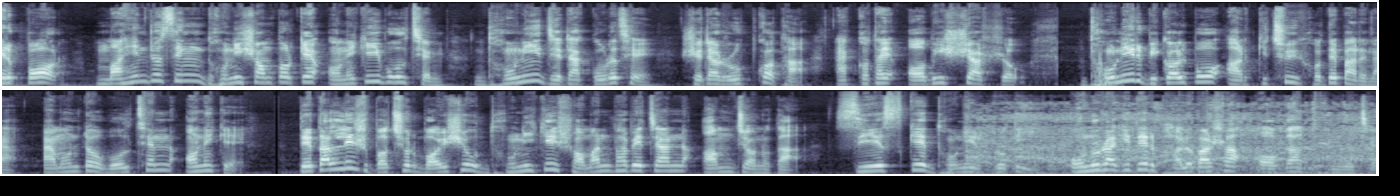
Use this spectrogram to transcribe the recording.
এরপর মহেন্দ্র সিং ধোনি সম্পর্কে অনেকেই বলছেন, ধোনি যেটা করেছে সেটা রূপকথা, এক কথায় অবিশ্বাস্য। ধোনির বিকল্প আর কিছুই হতে পারে না, এমনটাও বলছেন অনেকে। তেতাল্লিশ বছর বয়সেও ধোনিকে সমানভাবে চান আমজনতা সিএসকে ধোনির প্রতি অনুরাগীদের ভালোবাসা অগাধ রয়েছে।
